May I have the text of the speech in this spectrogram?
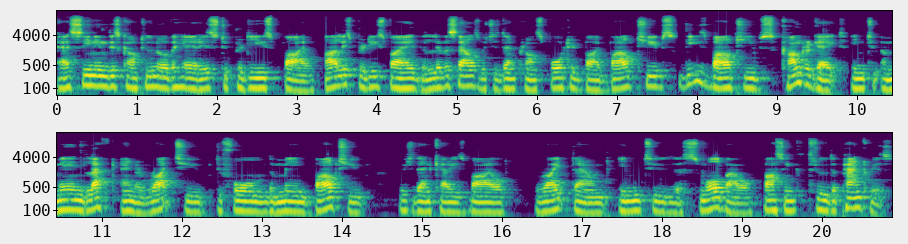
as seen in this cartoon over here, is to produce bile. Bile is produced by the liver cells, which is then transported by bile tubes. These bile tubes congregate into a main left and a right tube to form the main bile tube, which then carries bile right down into the small bowel, passing through the pancreas.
